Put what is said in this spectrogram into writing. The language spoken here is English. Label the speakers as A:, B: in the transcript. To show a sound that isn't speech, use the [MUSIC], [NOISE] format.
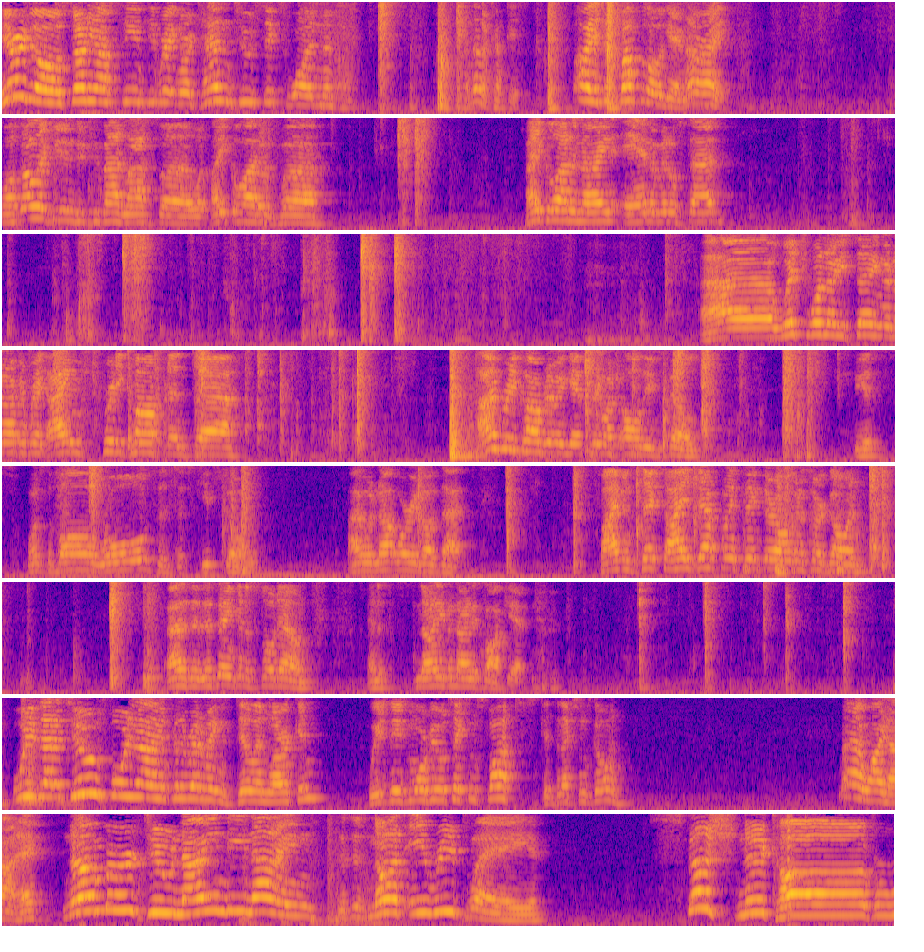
A: Here we go, starting off CNC break number 10261. Another cupcase. Oh, you took Buffalo again. All right. Well, it's not like you didn't do too bad last, uh, what, Eichel out of, uh, Eichel out of 9 and a Mittelstadt. Uh, which one are you saying they're not going to break? I'm pretty confident, uh, I'm pretty confident we can get pretty much all these filled. Because once the ball rolls, it just keeps going. I would not worry about that. Five and six, I definitely think they're all going to start going. As I said, this ain't going to slow down. And it's not even 9 o'clock yet. We've got a 249 for the Red Wings, Dylan Larkin. We just need more people to take some spots. Get the next ones going. Well, why not, eh? Number 299. This is not a replay. Svechnikov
